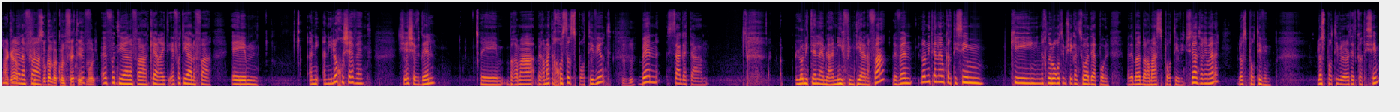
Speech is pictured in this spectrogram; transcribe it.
אם תהיה אגב, הנפה, חיפשו גם בקונפטי איפה- אתמול. איפה תהיה הנפה, כן ראיתי, איפה תהיה הנפה. אמ, אני, אני לא חושבת שיש הבדל אמ, ברמה, ברמת החוסר ספורטיביות בין סאגת ה... לא ניתן להם להניף אם תהיה הנפה, לבין לא ניתן להם כרטיסים כי אנחנו לא רוצים שייכנסו אוהדי הפועל. מדברת ברמה הספורטיבית. שני הדברים האלה לא ספורטיביים. לא ספורטיבי לא לתת כרטיסים,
